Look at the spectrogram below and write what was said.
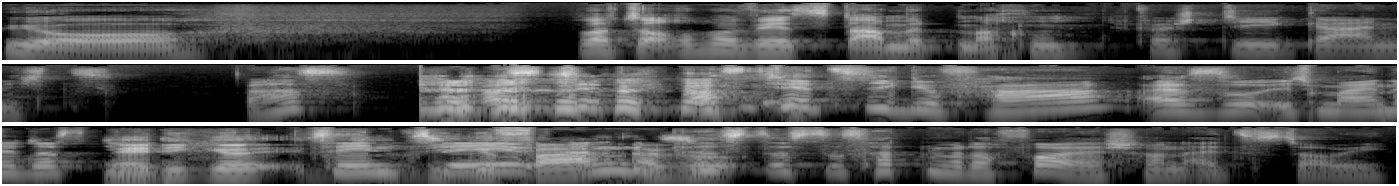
Ja. Was auch immer wir jetzt damit machen. Ich verstehe gar nichts. Was? Was ist, was ist, jetzt die Gefahr? Also, ich meine, dass die, nee, die 10C die Gefahr, angepisst also, ist, das hatten wir doch vorher schon als Story.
